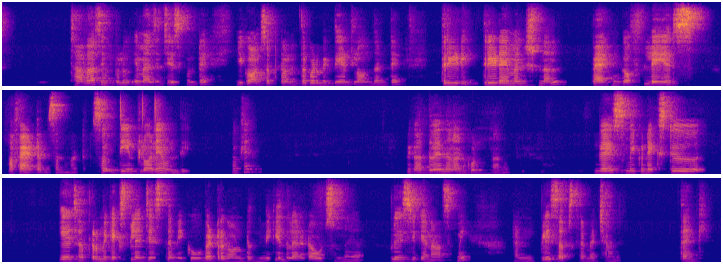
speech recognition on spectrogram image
చాలా సింపుల్. ఇమాజిన్ చేసుకుంటే ఈ కాన్సెప్ట్ అంతా కూడా మీకు దేంట్లో ఉందంటే three D three dimensional packing of layers of atoms అనమాట సో దీంట్లోనే ఉంది. ఓకే? మీకు అర్థమైందని అనుకుంటున్నాను. గైస్ మీకు నెక్స్ట్ ఏ చాప్టర్ మీకు ఎక్స్ప్లెయిన్ చేస్తే మీకు బెటర్గా ఉంటుంది? మీకు ఎందులో డౌట్స్ ఉన్నాయా? Please you can ask me. And please subscribe my channel. Thank you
